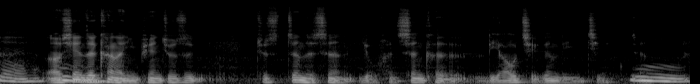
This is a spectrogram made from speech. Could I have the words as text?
对，然后现在看了影片，就是、就是真的是很有很深刻的了解跟理解。嗯，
